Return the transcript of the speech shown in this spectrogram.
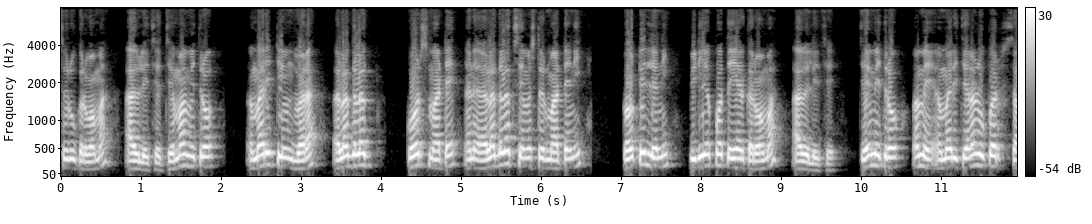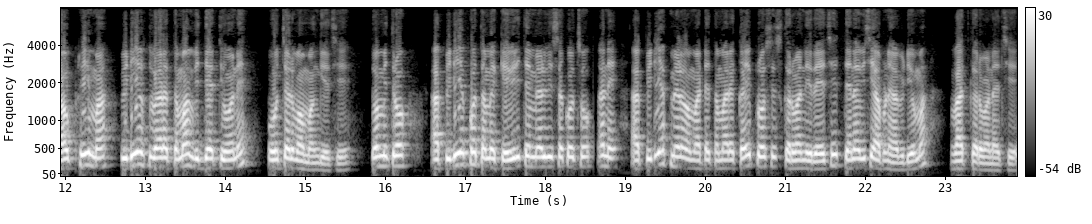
શરૂ કરવામાં આવેલી છે, જેમાં મિત્રો અમારી ટીમ દ્વારા અલગ અલગ કોર્સ માટે અને અલગ અલગ સેમેસ્ટર માટેની કૌટિલ્યની પીડીએફો તૈયાર કરવામાં આવેલી છે. જે મિત્રો, અમે અમારી ચેનલ ઉપર સાવ ફ્રીમાં પીડીએફ દ્વારા તમામ વિદ્યાર્થીઓને પહોંચાડવા માંગીએ છીએ. તો મિત્રો, આ પીડીએફો તમે કેવી રીતે મેળવી શકો છો અને આ પીડીએફ મેળવવા માટે તમારે કઈ પ્રોસેસ કરવાની રહે છે તેના વિશે આપણે આ વિડીયોમાં વાત કરવાના છીએ.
